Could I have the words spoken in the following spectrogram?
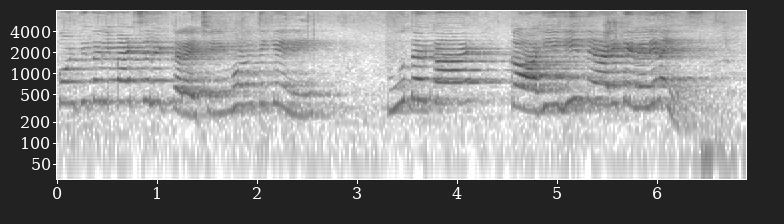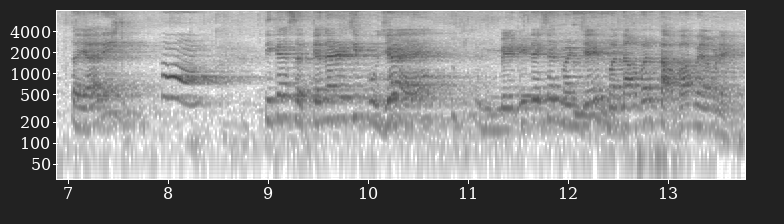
कोणती तरी मॅट सिलेक्ट करायची म्हणून ती केली. तू तर काय? काहीही तयारी केलेली नाहीस. तयारी? हो. ती काय सत्यनारायणाची पूजा आहे? मेडिटेशन म्हणजे मनावर ताबा मिळवणे.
